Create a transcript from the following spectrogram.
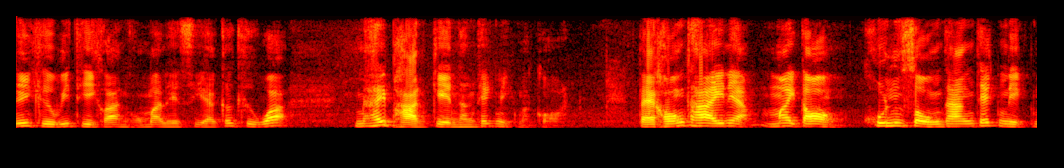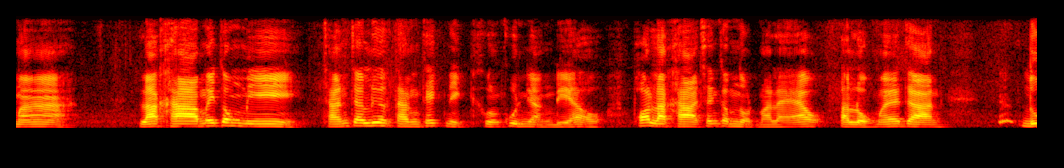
นี่คือวิธีการของมาเลเซียก็คือว่าไม่ให้ผ่านเกณฑ์ทางเทคนิคมาก่อน แต่ของไทยเนี่ยไม่ต้องคุณส่งทางเทคนิคมา ราคาไม่ต้องมี ฉันจะเลือกทางเทคนิคของคุณอย่างเดียว เพราะราคาฉันกำหนดมาแล้ว ตลกไหมอาจารย์ ดู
